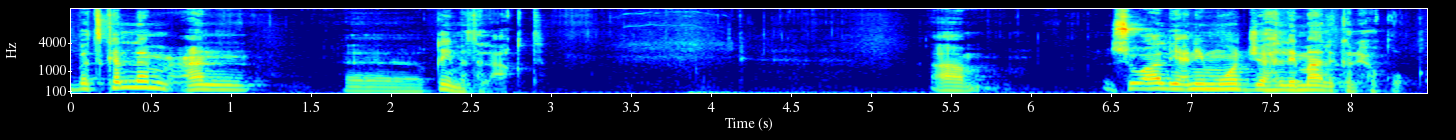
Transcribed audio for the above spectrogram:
بتكلم عن آه، قيمة العقد سؤال يعني موجه لمالك الحقوق.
